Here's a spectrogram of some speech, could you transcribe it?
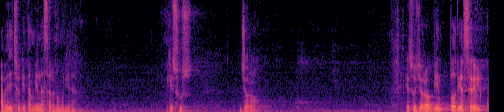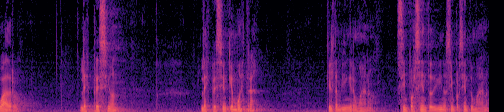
haber hecho que también Lázaro no muriera? Jesús lloró. Jesús lloró, bien podría ser el cuadro, la expresión, la expresión que muestra que Él también era humano, 100% divino, 100% humano.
